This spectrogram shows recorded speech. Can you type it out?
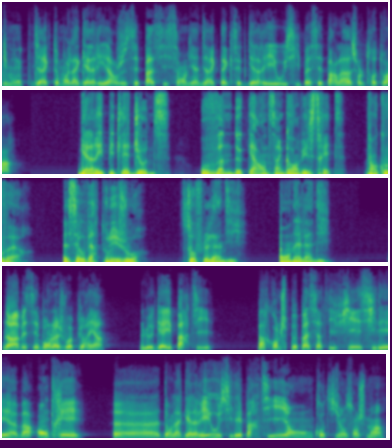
qui montent directement à la galerie. Alors, je sais pas si c'est en lien direct avec cette galerie ou s'il passait par là, sur le trottoir. Galerie Pitley Jones, au 2245 Granville Street, Vancouver. C'est ouvert tous les jours, sauf le lundi. On est lundi. Non, mais c'est bon, là, je vois plus rien. Le gars est parti. Par contre, je peux pas certifier s'il est euh, bah, entré euh, dans la galerie ou s'il est parti en continuant son chemin.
